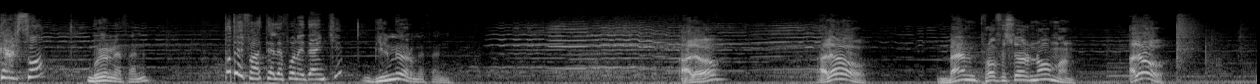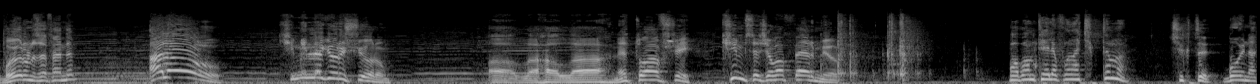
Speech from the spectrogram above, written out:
Garson Buyurun efendim. Bu defa telefon eden kim? Bilmiyorum efendim. Alo? Alo? Ben Profesör Norman. Alo? Buyurunuz efendim. Alo? Kiminle görüşüyorum? Allah Allah ne tuhaf şey. Kimse cevap vermiyor. Babam telefona çıktı mı? Çıktı. Boyna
